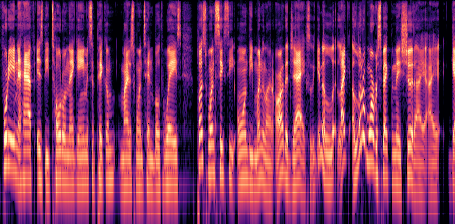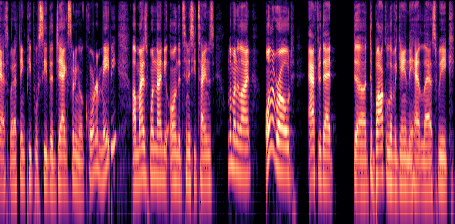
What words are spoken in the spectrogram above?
48 and a half is the total in that game. It's a pick 'em, minus 110 both ways, plus 160 on the money line are the Jags. So they're getting a, like a little more respect than they should, I, I guess. But I think people see the Jags turning a corner, maybe. Uh, minus 190 on the Tennessee Titans on the money line on the road after that uh, debacle of a game they had last week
